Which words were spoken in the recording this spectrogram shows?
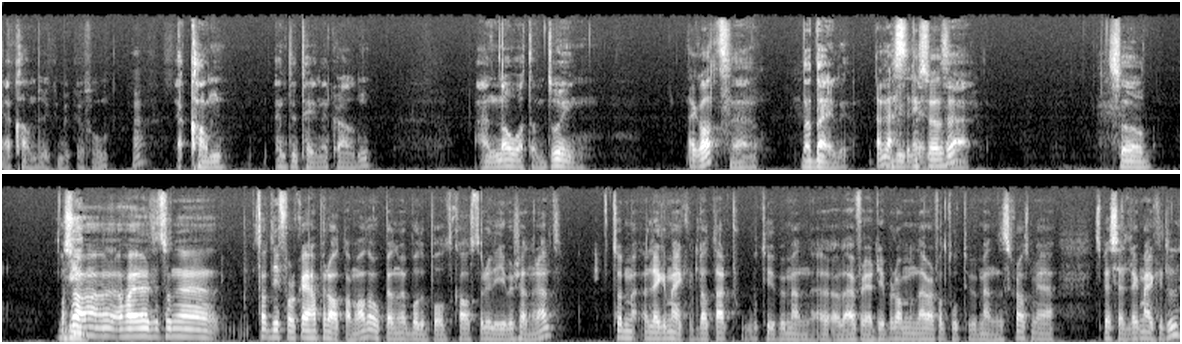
jeg kan bruke mikrofon. Ja. Jeg kan entertaine crowden. I know what I'm doing. Det er godt. Er, det er deilig. Det er mestringsfølelse. Ja. Så Og så har jeg litt sånn eh, Av de folka jeg har prata med, da, opp gjennom både podkaster og livet generelt, så legger jeg merke til at det er to typer mennesker Det er flere typer, da, men det er i hvert fall to typer mennesker da, som jeg spesielt legger merke til.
